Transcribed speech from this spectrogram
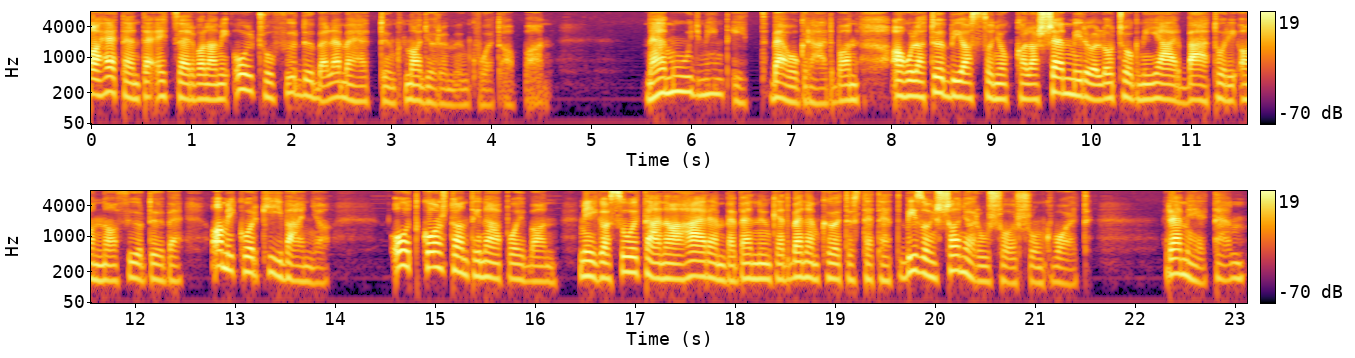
ha hetente egyszer valami olcsó fürdőbe lemehettünk, nagy örömünk volt abban. Nem úgy, mint itt, Beográdban, ahol a többi asszonyokkal a semmiről locsogni jár Bátori Anna a fürdőbe, amikor kívánja. Ott Konstantinápolyban, még a szultána a hárembe bennünket be nem költöztetett, bizony sanyarú sorsunk volt. Reméltem,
